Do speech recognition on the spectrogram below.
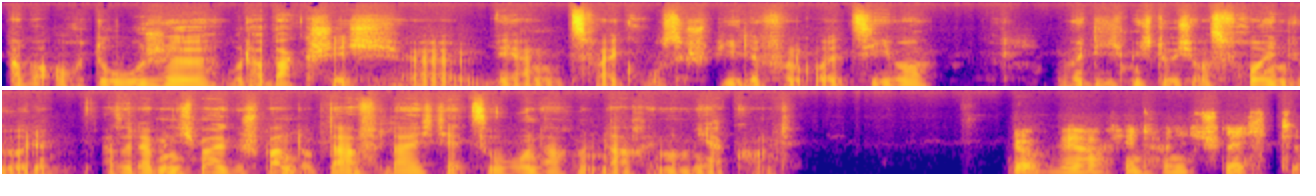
Aber auch Doge oder Backschisch äh, wären zwei große Spiele von Goldsieber über die ich mich durchaus freuen würde. Also da bin ich mal gespannt, ob da vielleicht jetzt so nach und nach immer mehr kommt. Ja, wäre auf jeden Fall nicht schlecht, äh,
